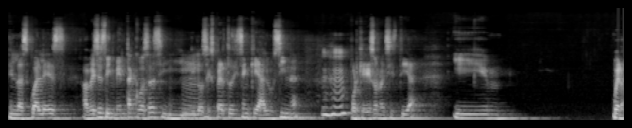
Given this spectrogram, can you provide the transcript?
en las cuales a veces se inventa cosas y los expertos dicen que alucina porque eso no existía. Y bueno,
